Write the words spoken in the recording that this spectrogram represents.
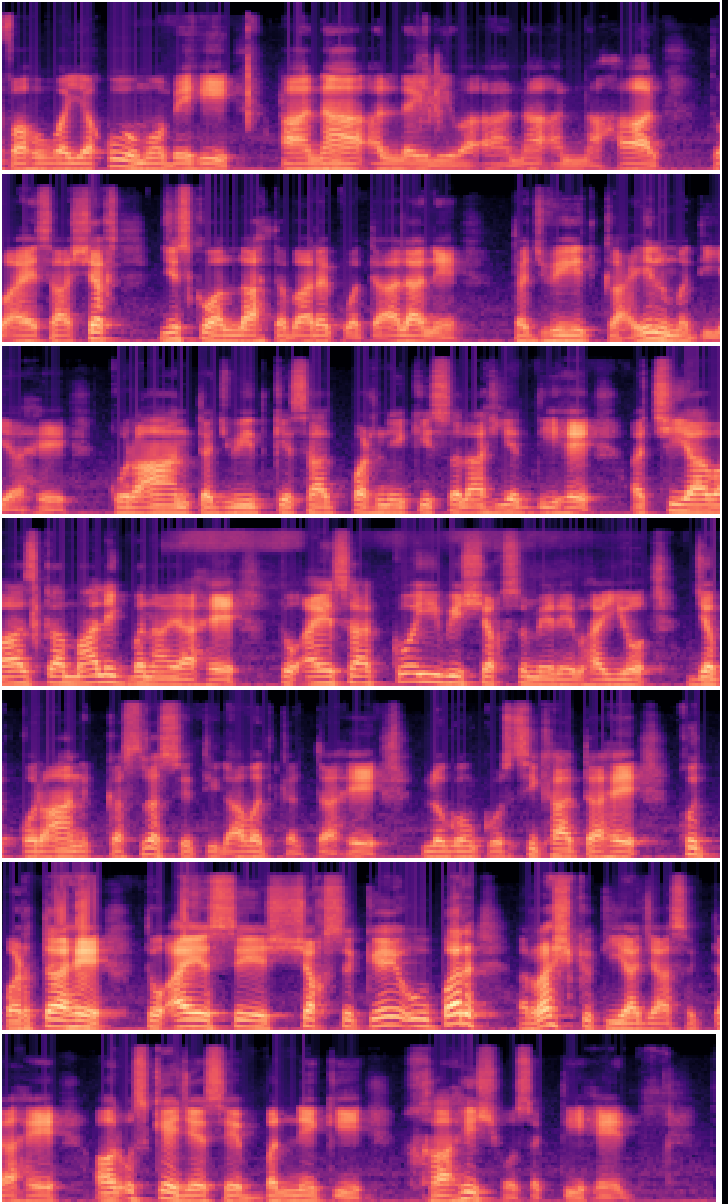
फ़हुव यक़ूम बिही आना अल्लैल व आना अन्नहार तो ऐसा शख्स जिसको अल्लाह तबारक व ताली ने तजवीद का इल्म दिया है। कुरान तजवीद के साथ पढ़ने की सलाहियत दी है। अच्छी आवाज़ का मालिक बनाया है। तो ऐसा कोई भी शख्स मेरे भाइयों, जब कुरान कसरत से तिलावत करता है, लोगों को सिखाता है, ख़ुद पढ़ता है तो ऐसे शख्स के ऊपर रश्क किया जा सकता है और उसके जैसे बनने की ख्वाहिश हो सकती है।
